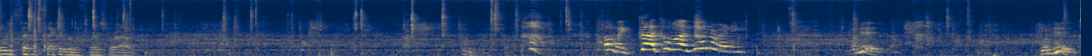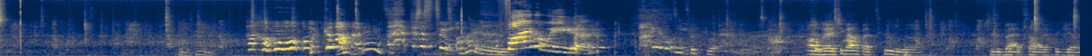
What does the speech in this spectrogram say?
47 seconds of the first round. Oh my god, come on, done already. One hit. One hit. Oh my god. This is too much. Finally. Finally! Finally! Oh man, she got up at two though. She's a bad sign for Jen.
